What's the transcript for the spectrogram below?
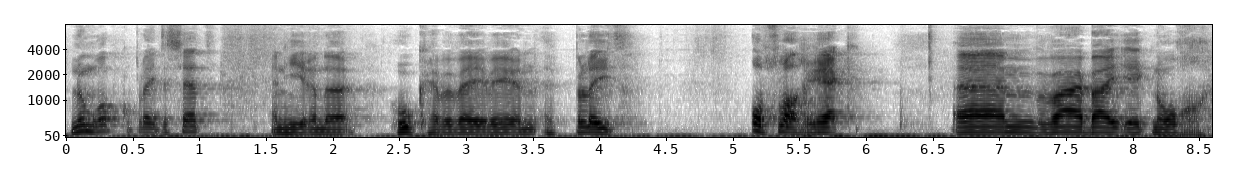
noem maar op, complete set. En hier in de hoek hebben we weer een plate opslagrek, um, waarbij ik nog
